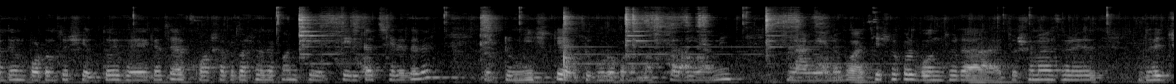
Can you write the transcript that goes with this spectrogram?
একদম পটল তো সেদ্ধই হয়ে গেছে। আর কষাতে কষাতে যখন তেলটা ছেড়ে দেবে। একটু মিষ্টি আর একটু গুঁড়ো গরম মশলা দিয়ে আমি নামিয়ে নেব। আর যে সকল বন্ধুরা এত সময় ধরে, ধৈর্য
